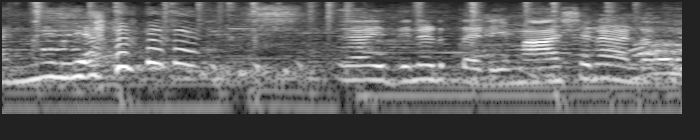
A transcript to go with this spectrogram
അന്നില്ല. ഇതിനെടുത്തടി. മാഷനെ കണ്ടപ്പോ.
